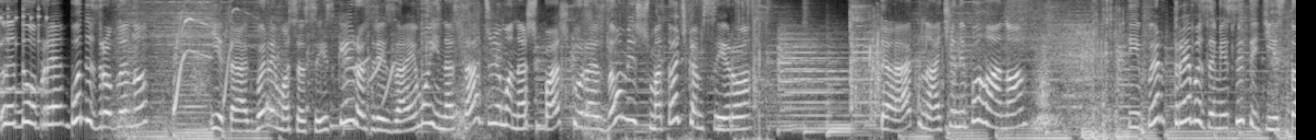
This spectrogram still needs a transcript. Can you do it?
Е, Добре, буде зроблено. І так, беремо сосиски, розрізаємо і насаджуємо на шпажку разом із шматочком сиру. Так, наче непогано. Тепер треба замісити тісто.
